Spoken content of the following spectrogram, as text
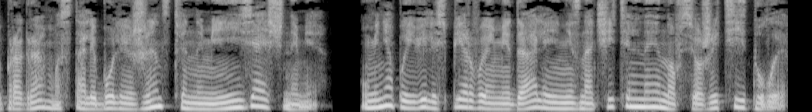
программы стали более женственными и изящными. У меня появились первые медали и незначительные, но все же титулы.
